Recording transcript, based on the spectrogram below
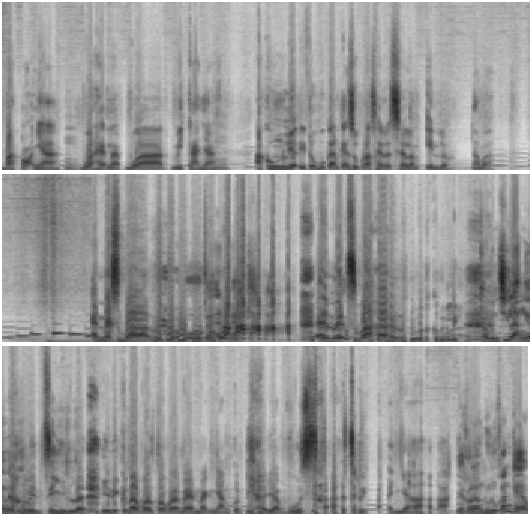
batoknya, Hmm. buat headlamp, buat mikanya, Hmm. aku ngelihat itu bukan kayak Supra Selem In loh. Apa? Nmax bar. Oh, ke NMAX. Nmax baru aku lihat. Kawin silang ya. Kawin silang. Ini kenapa stopan Nmax nyangkut di Hayabusa ceritanya. Ya kalau yang dulu kan kayak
